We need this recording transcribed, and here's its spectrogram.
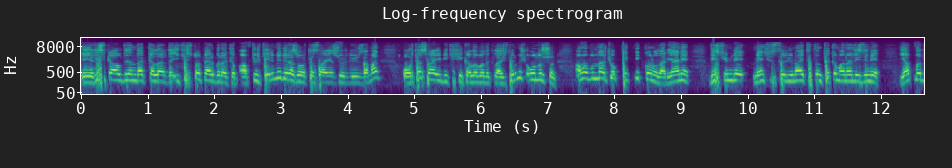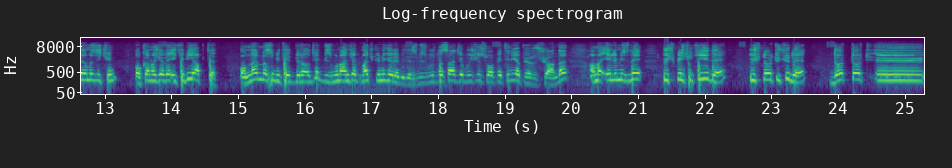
e, risk aldığın dakikalarda iki stoper bırakıp Abdülkerim'i biraz orta sahaya sürdüğün zaman orta sahayı bir kişi kalabalıklaştırmış olursun. Ama bunlar çok teknik konular. Yani biz şimdi Manchester United'ın takım analizini yapmadığımız için Okan Hoca ve ekibi yaptı. Onlar nasıl bir tedbir alacak? Biz bunu ancak maç günü görebiliriz. Biz burada sadece bu işin sohbetini yapıyoruz şu anda. Ama elimizde 3-5-2'yi de 3-4-3'ü de 4-4 e,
